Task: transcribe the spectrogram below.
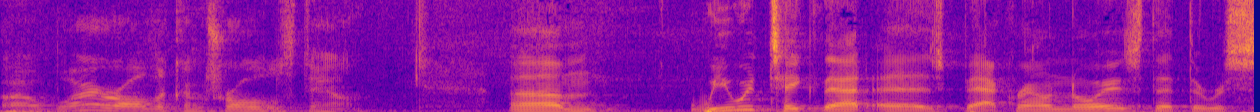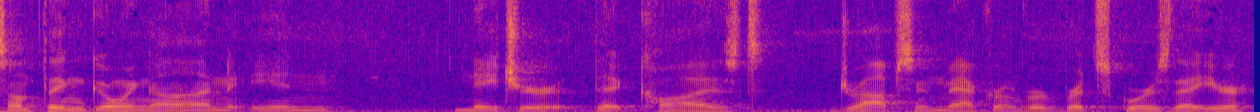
uh, why are all the controls down? Um, we would take that as background noise, that there was something going on in nature that caused drops in macroinvertebrate scores that year.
